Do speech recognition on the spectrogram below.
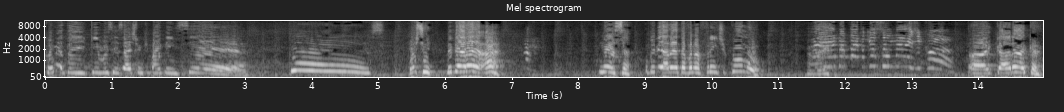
Comenta aí quem vocês acham que vai vencer! Yes! Oxi, bebê aranha! Ah! Nossa, o bebê aranha tava na frente, como? Ai. Ai, caraca!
